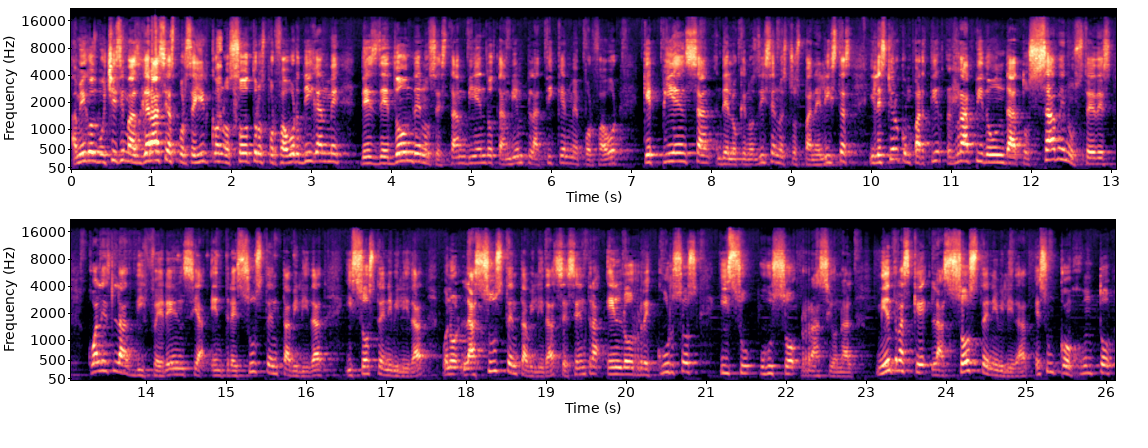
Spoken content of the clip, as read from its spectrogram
Amigos, muchísimas gracias por seguir con nosotros. Por favor, díganme desde dónde nos están viendo. También platíquenme, por favor, qué piensan de lo que nos dicen nuestros panelistas. Y les quiero compartir rápido un dato. ¿Saben ustedes cuál es la diferencia entre sustentabilidad y sostenibilidad? Bueno, la sustentabilidad se centra en los recursos y su uso racional, mientras que la sostenibilidad es un conjunto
